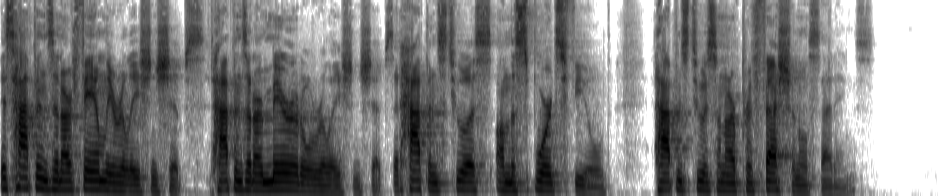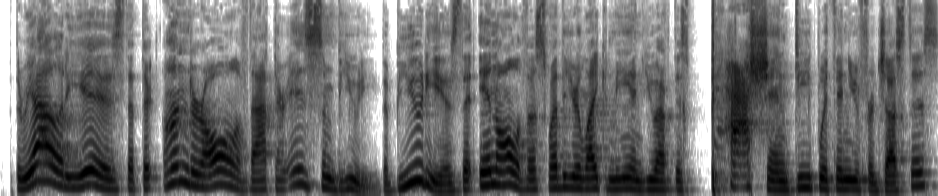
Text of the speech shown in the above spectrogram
This happens in our family relationships. It happens in our marital relationships. It happens to us on the sports field. It happens to us in our professional settings. The reality is that there, under all of that, there is some beauty. The beauty is that in all of us, whether you're like me and you have this passion deep within you for justice,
